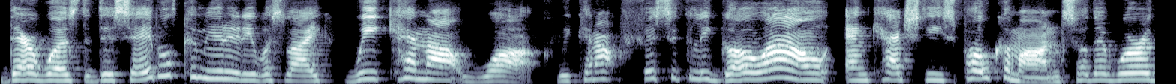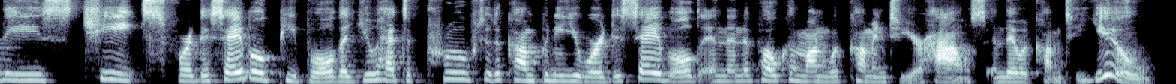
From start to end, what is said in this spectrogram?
there was the disabled community was like we cannot walk. We cannot physically go out and catch these pokemon. So there were these cheats for disabled people that you had to prove to the company you were disabled and then the pokemon would come into your house and they would come to you.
